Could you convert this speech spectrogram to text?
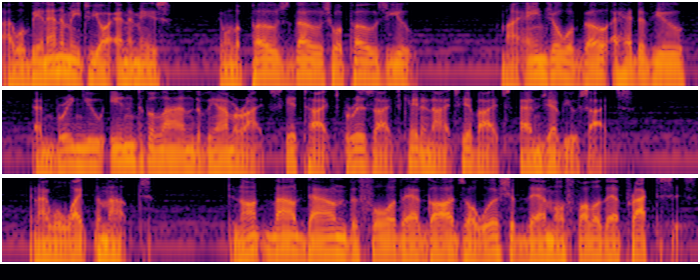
I will be an enemy to your enemies, and will oppose those who oppose you. My angel will go ahead of you and bring you into the land of the Amorites, Hittites, Perizzites, Canaanites, Hivites, and Jebusites. And I will wipe them out. Do not bow down before their gods or worship them or follow their practices.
